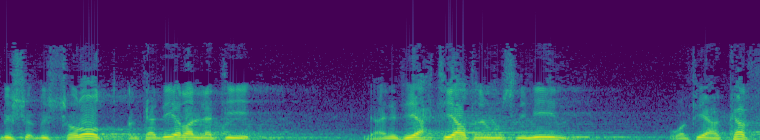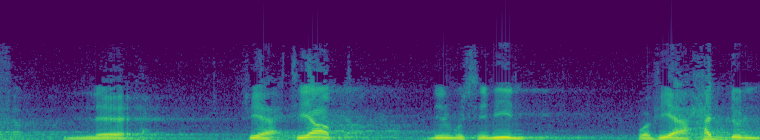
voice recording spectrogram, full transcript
بالشروط الكثيرة التي يعني فيها احتياط للمسلمين. وفيها كف فيها احتياط للمسلمين وفيها حد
